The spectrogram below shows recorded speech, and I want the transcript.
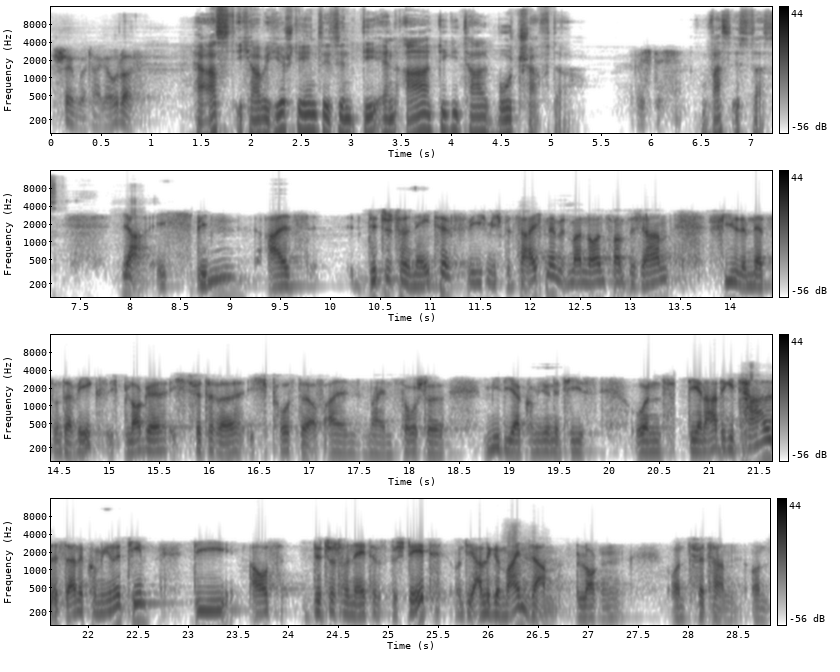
Schönen guten Tag, Herr Rudolf. Herr Ast, ich habe hier stehen, Sie sind DNA Digital Botschafter. Richtig. Was ist das? Ja, ich bin als Digital Native, wie ich mich bezeichne, mit meinen 29 Jahren viel im Netz unterwegs. Ich blogge, ich twittere, ich poste auf allen meinen Social Media Communities und DNA Digital ist eine Community, die aus Digital Natives besteht und die alle gemeinsam bloggen und twittern und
